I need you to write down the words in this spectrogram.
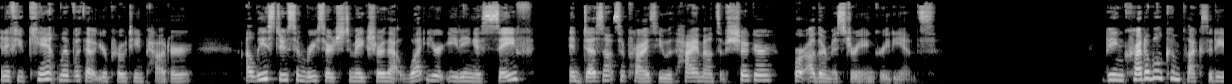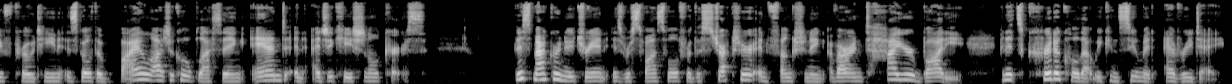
And if you can't live without your protein powder, at least do some research to make sure that what you're eating is safe and does not surprise you with high amounts of sugar or other mystery ingredients. The incredible complexity of protein is both a biological blessing and an educational curse. This macronutrient is responsible for the structure and functioning of our entire body, and it's critical that we consume it every day.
